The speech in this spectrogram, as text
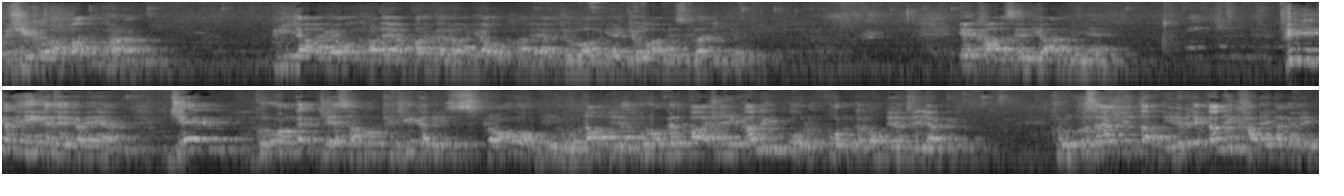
ਖੁਸ਼ੀ ਖਵਾ ਵਾਧੂ ਖਾਣਾ। ਪੀਜ਼ਾ ਆ ਗਿਆ, ਉਹ ਖਾ ਲਿਆ 버ਗਰ ਆ ਗਿਆ, ਉਹ ਖਾ ਲਿਆ, ਜੋ ਆ ਗਿਆ, ਜੋ ਆਵੇ ਸਵਾਜੀ ਜਾਓ ਇਹ ਖਾਲਸੇ ਦੀ ਆਰਮੀ ਹੈ। ਫਿਜ਼ੀਕਲੀ ਹੀ ਕਿਤੇ ਖੜੇ ਆ। ਜੇ ਗੁਰੂ ਅੰਗਦ, ਜੇ ਸਾਨੂੰ ਫਿਜ਼ੀਕਲੀ ਸਟਰੋਂਗ ਹੋਣ ਦੀ ਲੋੜ ਨਾ ਹੁੰਦੀ, ਤਾਂ ਗੁਰੂ ਅੰਗਦ ਪਾਸ਼ਾ ਜੀ ਕੱਲ ਹੀ ਘੋਲ ਘੋਲ ਕਰਾਉਂਦੇ ਉੱਥੇ ਜਾ ਕੇ। ਖਡੂਰ ਸਾਹਿਬ ਦੀ ਧਰਤੀ ਦੇ ਵਿੱਚ ਕੱਲ ਹੀ ਖਾੜੇ ਲੱਗਦੇ?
